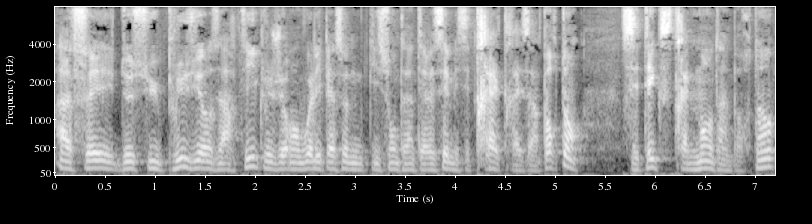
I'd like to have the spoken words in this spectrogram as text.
a fait dessus plusieurs articles. Je renvoie les personnes qui sont intéressées, mais c'est très très important. C'est extrêmement important.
